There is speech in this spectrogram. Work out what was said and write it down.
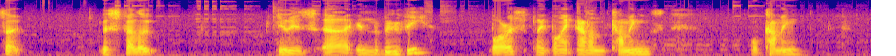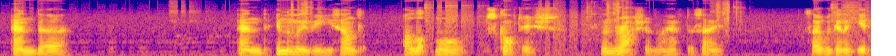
So this fellow who is uh, in the movie Boris, played by Alan Cummings or Cumming, and uh, and in the movie he sounds a lot more Scottish than Russian, I have to say. So we're gonna get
